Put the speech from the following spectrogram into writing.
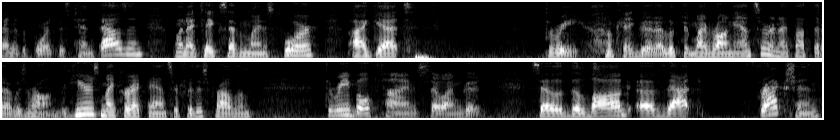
10 to the 4th is 10,000. When I take 7 minus 4, I get 3. Okay, good. I looked at my wrong answer and I thought that I was wrong. But here's my correct answer for this problem. 3 both times, so I'm good. So the log of that fraction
